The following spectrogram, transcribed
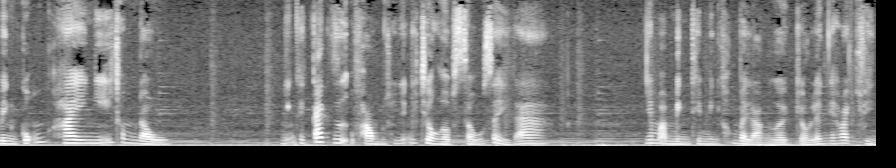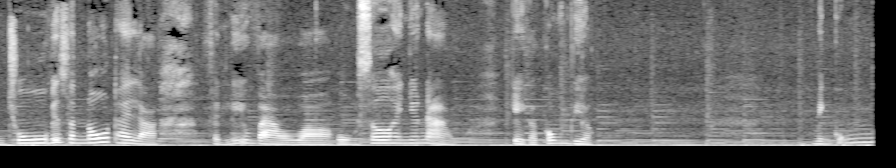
mình cũng hay nghĩ trong đầu những cái cách dự phòng cho những cái trường hợp xấu xảy ra. Nhưng mà mình thì mình không phải là người kiểu lên kế hoạch chỉnh chu viết dân nốt hay là phải lưu vào uh, hồ sơ hay như nào kể cả công việc. Mình cũng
